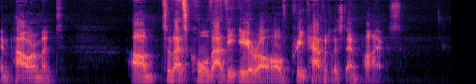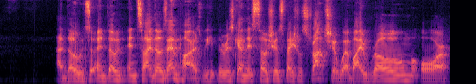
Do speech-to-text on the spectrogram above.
empowerment. Um, so let's call that the era of pre capitalist empires and those and those inside those empires, we, there is again this socio-spatial structure whereby Rome or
